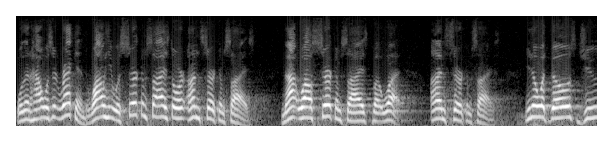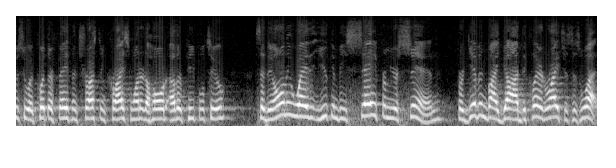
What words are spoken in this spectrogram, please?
Well, then how was it reckoned? While he was circumcised or uncircumcised? Not while circumcised, but what? Uncircumcised. You know what those Jews who had put their faith and trust in Christ wanted to hold other people to? Said the only way that you can be saved from your sin, forgiven by God, declared righteous is what?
